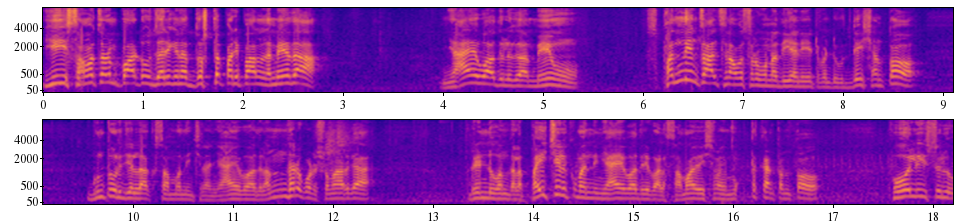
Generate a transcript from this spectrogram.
ఈ సంవత్సరం పాటు జరిగిన దుష్ట పరిపాలన మీద న్యాయవాదులుగా మేము స్పందించాల్సిన అవసరం ఉన్నది అనేటువంటి ఉద్దేశంతో గుంటూరు జిల్లాకు సంబంధించిన న్యాయవాదులందరూ కూడా సుమారుగా రెండు వందల పైచిలకు మంది న్యాయవాదులు ఇవాళ సమావేశమై ముక్త కంఠంతో పోలీసులు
